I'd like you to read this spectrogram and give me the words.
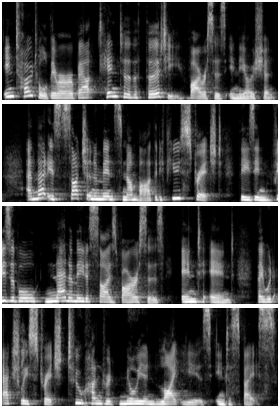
In total, there are about 10 to the 30 viruses in the ocean. And that is such an immense number that if you stretched these invisible nanometer sized viruses end to end, they would actually stretch 200 million light years into space.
